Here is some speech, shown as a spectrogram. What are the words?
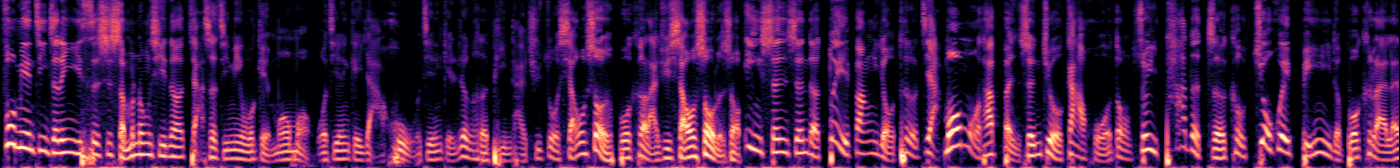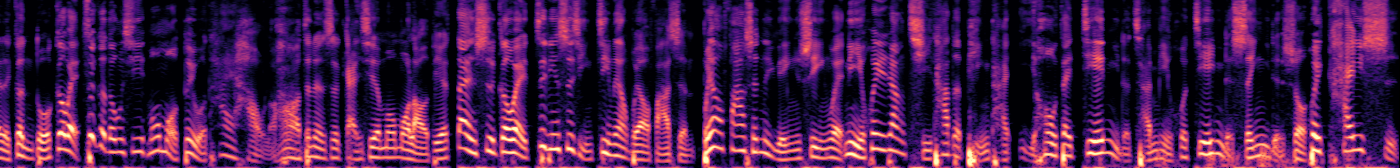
负面竞争的意思是什么东西呢？假设今天我给 Momo，我今天给雅虎，我今天给任何的平台去做销售的播客来去销售的时候，硬生生的对方有特价，Momo 它本身就有尬活动，所以它的折扣就会比你的博客来来的更多。各位，这个东西某某对我太好了哈，真的是感谢某某老爹。但是各位，这件事情尽量不要发生。不要发生的原因是因为你会让其他的平台以后在接你的产品或接你的生意的时候，会开始。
